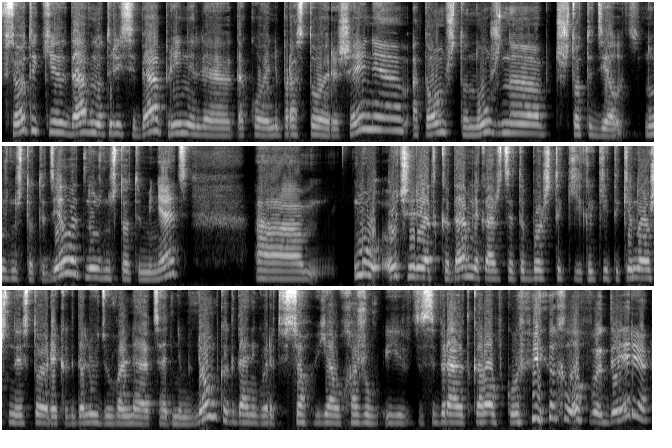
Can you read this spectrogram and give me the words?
все-таки, да, внутри себя приняли такое непростое решение о том, что нужно что-то делать. Нужно что-то делать, нужно что-то менять ну, очень редко, да, мне кажется, это больше такие какие-то киношные истории, когда люди увольняются одним днем, когда они говорят, все, я ухожу, и собирают коробку и хлопают дверью.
